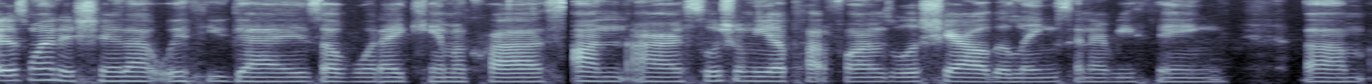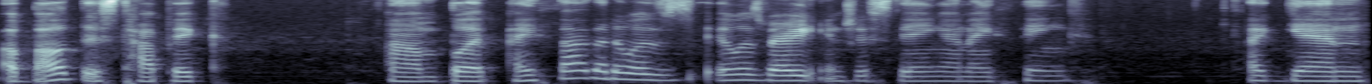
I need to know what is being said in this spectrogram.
I just wanted to share that with you guys of what I came across on our social media platforms. We'll share all the links and everything um, about this topic. Um, but I thought that it was it was very interesting, and I think again,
